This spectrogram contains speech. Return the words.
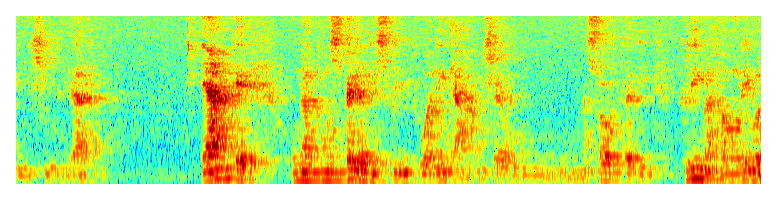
dei Sudidar e anche un'atmosfera di spiritualità, cioè un, una sorta di clima favorevole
